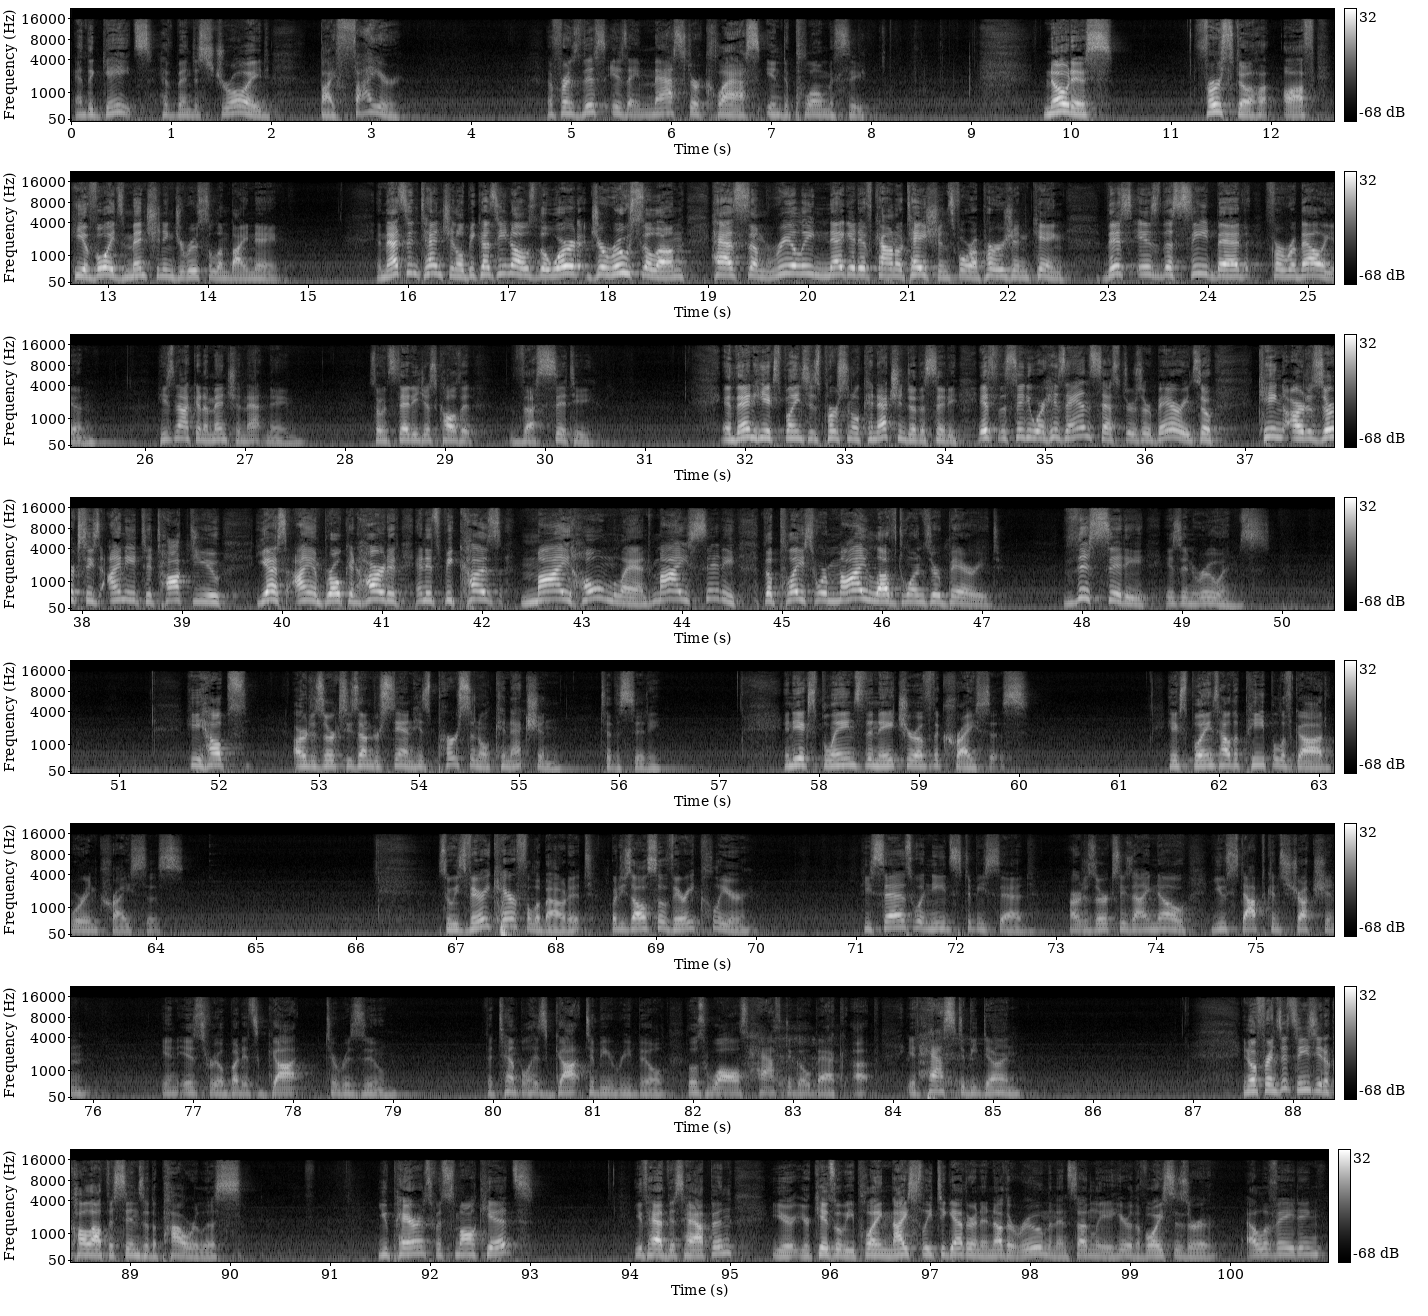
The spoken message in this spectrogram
and the gates have been destroyed by fire? Now, friends, this is a master class in diplomacy. Notice, first off, he avoids mentioning Jerusalem by name. And that's intentional because he knows the word Jerusalem has some really negative connotations for a Persian king. This is the seedbed for rebellion. He's not going to mention that name. So instead, he just calls it the city. And then he explains his personal connection to the city. It's the city where his ancestors are buried. So, King Artaxerxes, I need to talk to you Yes, I am brokenhearted, and it's because my homeland, my city, the place where my loved ones are buried, this city is in ruins. He helps Artaxerxes understand his personal connection to the city. And he explains the nature of the crisis. He explains how the people of God were in crisis. So he's very careful about it, but he's also very clear. He says what needs to be said. Artaxerxes, I know you stopped construction in Israel, but it's got to resume. The temple has got to be rebuilt. Those walls have to go back up. It has to be done. You know, friends, it's easy to call out the sins of the powerless. You parents with small kids, you've had this happen your, your kids will be playing nicely together in another room, and then suddenly you hear the voices are elevating,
